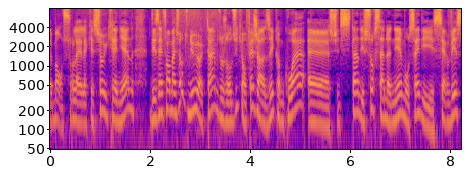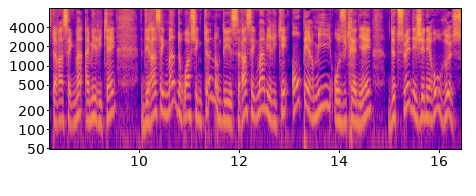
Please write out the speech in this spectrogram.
bon sur la, question ukrainienne, des informations du New York Times aujourd'hui qui ont fait jaser comme quoi, citant des sources anonymes au sein des services de renseignement américains, des renseignements de Washington, donc des renseignements américains, ont permis aux Ukrainiens de tuer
